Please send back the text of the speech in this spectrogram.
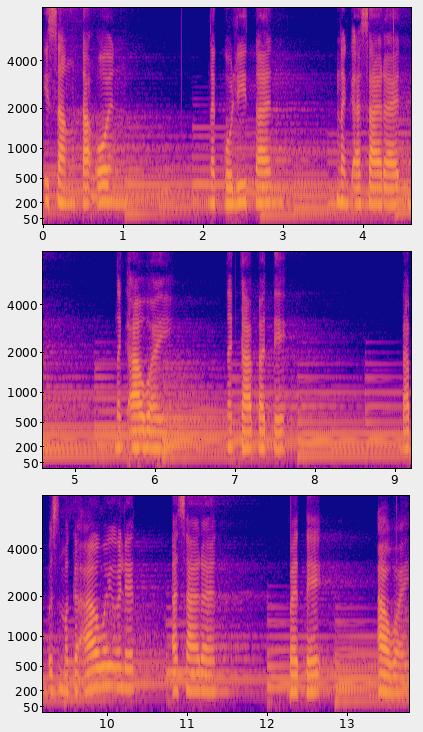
isang taon nagkulitan, nag-asaran, nag-away, nagkapate. Tapos mag-aaway ulit, asaran, bate, away.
